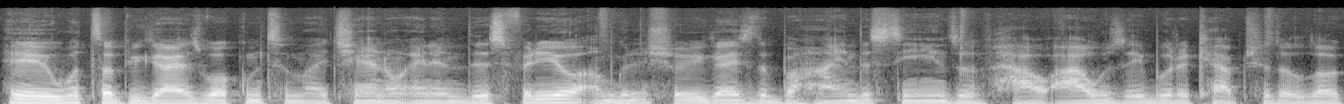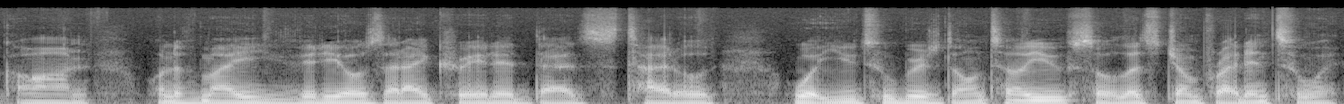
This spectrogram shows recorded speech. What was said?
Hey, what's up you guys? Welcome to my channel and in this video, I'm going to show you guys the behind the scenes of how I was able to capture the look on one of my videos that I created that's titled What YouTubers Don't Tell You. So let's jump right into it.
